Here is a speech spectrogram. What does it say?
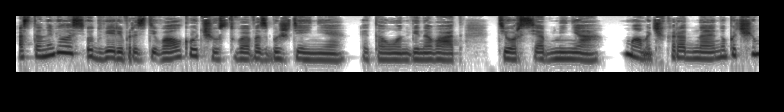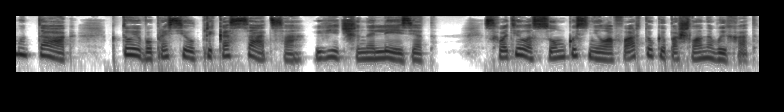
Остановилась у двери в раздевалку, чувствуя возбуждение. Это он виноват, терся об меня. Мамочка родная, но почему так? Кто его просил прикасаться? Вечно лезет. Схватила сумку, сняла фартук и пошла на выход.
